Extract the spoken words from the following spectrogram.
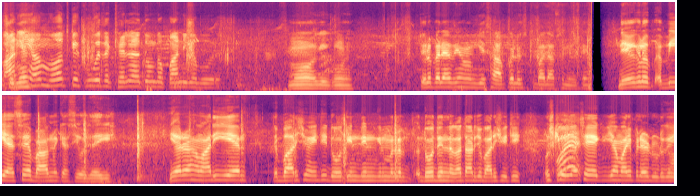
पानी हम मौत के कुएँ से खेल रहे हैं तुमको पानी का बोर है। मौत के कुएँ। चलो पहले अभी हम ये साफ़ कर लो उसके बाद आपसे मिलते हैं। देख लो अभी ऐसे बाद में कैसी हो जाएगी। यार हमारी ये जब बारिश हुई थी दो तीन दिन मतलब दो दिन लगातार जो बारिश हुई थी उसकी वजह से एक ये हमारी प्लेट उड़ गई।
